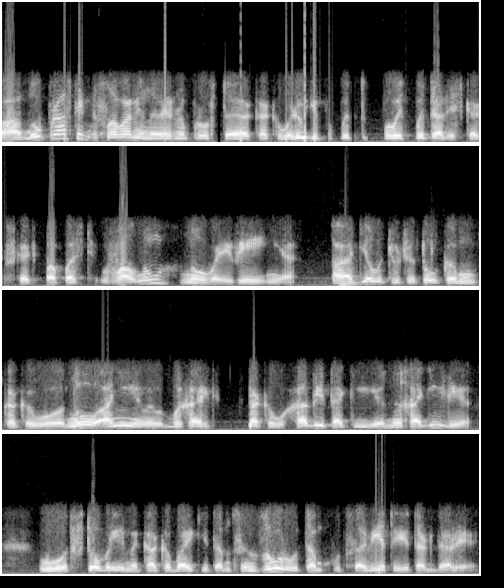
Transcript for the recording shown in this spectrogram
А, ну, простыми словами, наверное, просто как его люди пытались, как сказать, попасть в волну новое веяние, а делать уже толком, как его, ну, они, выходить, как его, ходы такие находили, вот, в то время, как обойти там цензуру, там худсоветы и так далее.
